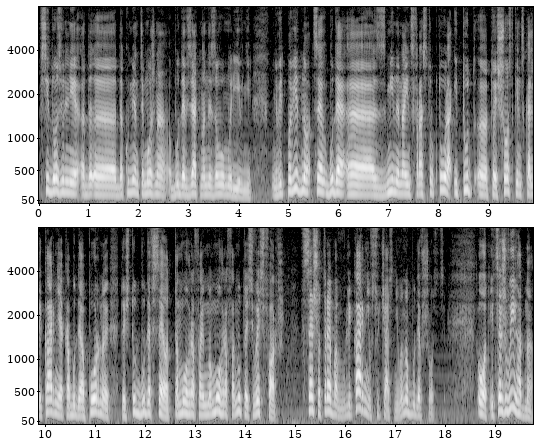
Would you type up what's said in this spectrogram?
всі дозвільні е, е, документи можна буде взяти на низовому рівні. Відповідно, це буде е, змінена інфраструктура, і тут е, той Шосткінська лікарня, яка буде опорною, тобто тут буде все, от томографа і мамографа, ну тобто весь фарш. Все, що треба в лікарні в сучасній, воно буде в шостці. От, і це ж вигідно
